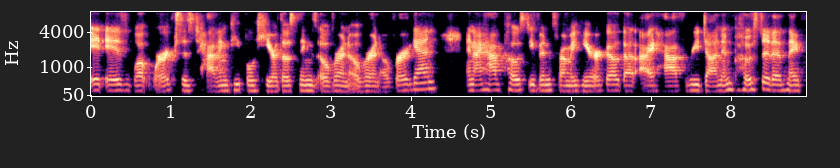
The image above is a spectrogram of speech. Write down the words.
it is what works is having people hear those things over and over and over again and i have posts even from a year ago that i have redone and posted and they've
